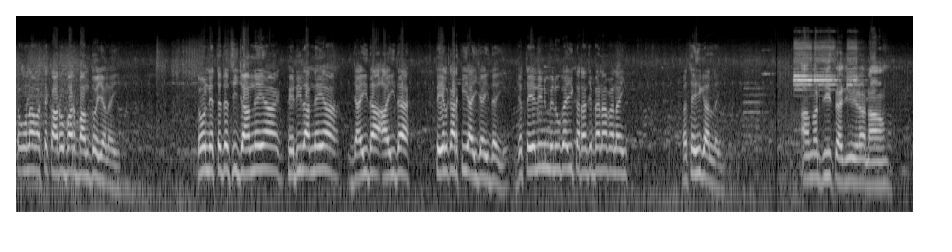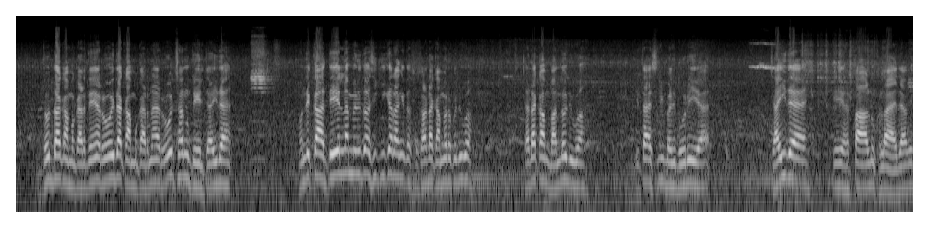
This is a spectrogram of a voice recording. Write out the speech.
ਤਾਂ ਉਹਨਾਂ ਵਾਸਤੇ ਕਾਰੋਬਾਰ ਬੰਦ ਹੋ ਜਾਣਾ ਜੀ। ਤੋਂ ਨਿੱਤ ਤੇ ਅਸੀਂ ਜਾਂਦੇ ਆ ਫੇਰੀ ਲਾਉਂਦੇ ਆ ਜਾਈਦਾ, ਆਈਦਾ, ਤੇਲ ਕਰਕੇ ਹੀ ਆਈ ਜਾਈਦਾ ਜੀ। ਜੇ ਤੇਲ ਹੀ ਨਹੀਂ ਮਿਲੂਗਾ ਜੀ, ਘਰਾਂ 'ਚ ਬਹਿਣਾ ਪੈਣਾ ਜੀ। ਬਸ ਇਹੀ ਗੱਲ ਹੈ ਜੀ। ਅਮਰਜੀਤ ਹੈ ਜੀ ਮੇਰਾ ਨਾਮ। ਦੁੱਧ ਦਾ ਕੰਮ ਕਰਦੇ ਆ ਰੋਜ਼ ਦਾ ਕੰਮ ਕਰਨਾ ਰੋਜ਼ ਸਾਨੂੰ ਤੇਲ ਚਾਹੀਦਾ ਹੈ। ਹੁਣ ਜੇ ਘਰ ਤੇਲ ਨਾ ਮਿਲੂ ਤਾਂ ਅਸੀਂ ਕੀ ਕਰਾਂਗੇ ਦੱਸੋ, ਸਾਡਾ ਕੰਮ ਰੁਕ ਜੂਗਾ ਸਾਡਾ ਕੰਮ ਬੰਦ ਹੋ ਜੂਗਾ ਇਹ ਤਾਂ ਇਸ ਲਈ ਮਜਬੂਰੀ ਹੈ। ਚਾਹੀਦਾ ਹੈ ਕਿ ਹੜਤਾਲ ਨੂੰ ਖਿਲਾਇਆ ਜਾਵੇ।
